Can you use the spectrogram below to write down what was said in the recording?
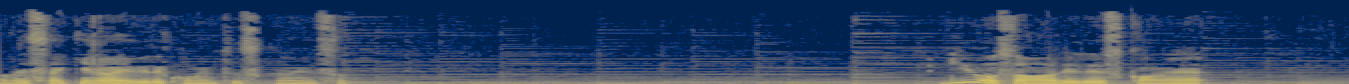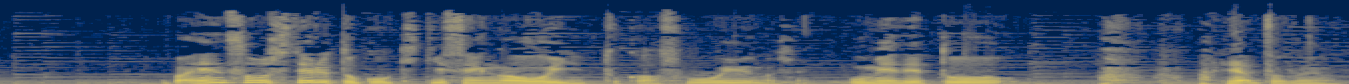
あれ最近ライブでコメント少ないです。リオンさんあれですかね？やっぱ演奏してるとこう聞き戦が多いとか、そういうのじゃん。おめでとう。ありがとうございます。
